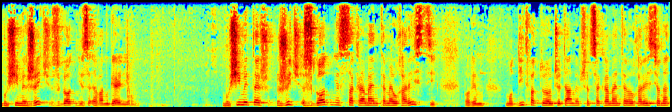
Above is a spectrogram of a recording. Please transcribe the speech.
musimy żyć zgodnie z Ewangelią. Musimy też żyć zgodnie z sakramentem Eucharystii, bowiem modlitwa, którą czytamy przed sakramentem Eucharystii, ona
